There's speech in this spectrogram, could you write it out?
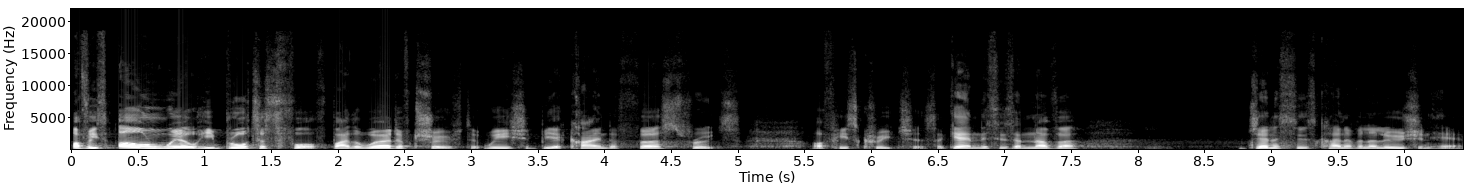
Of his own will, he brought us forth by the word of truth, that we should be a kind of first fruits of his creatures. Again, this is another Genesis kind of an allusion here.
